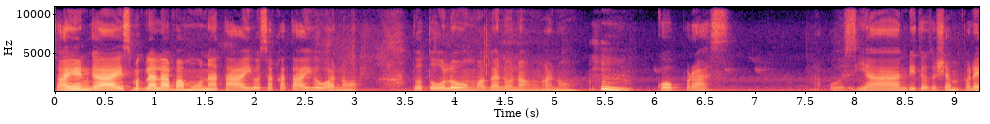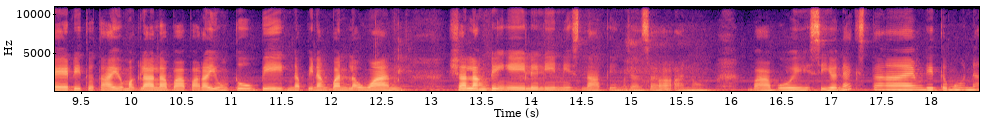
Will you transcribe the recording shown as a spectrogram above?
So ayun guys, maglalaba muna tayo saka tayo ano, tutulong mag ano ng ano, kopras. Tapos yan, dito syempre dito tayo maglalaba para yung tubig na pinangbanlawan siya lang ding ililinis natin dyan sa ano baboy. See you next time. Dito muna.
